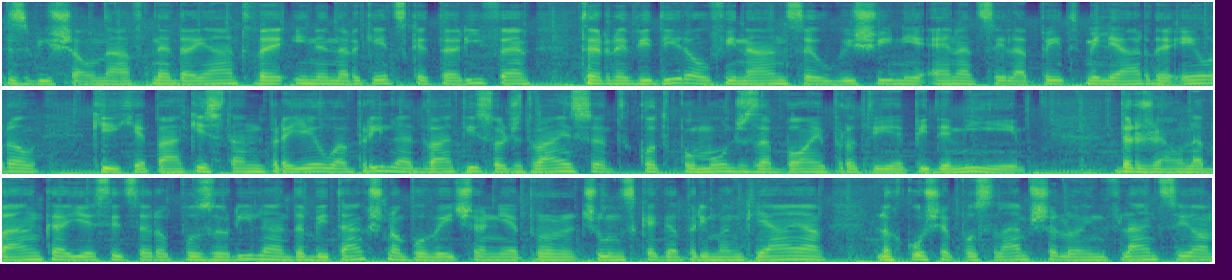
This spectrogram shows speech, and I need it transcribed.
zvišal naftne dajatve in energetske tarife ter revidiral finance v višini 1,5 milijarde evrov, ki jih je Pakistan prejel aprila 2020 kot pomoč za boj proti epidemiji. Državna banka je sicer opozorila, da bi takšno povečanje proračunskega primankljaja lahko še poslabšalo inflacijo,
